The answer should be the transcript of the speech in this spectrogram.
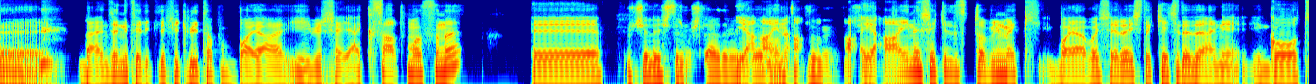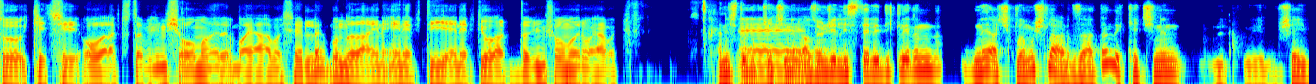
E, bence nitelikli fikri tapu bayağı iyi bir şey. Yani kısaltmasını e, Türkçeleştirmişlerdir. Ya aynı- a- şey. ya aynı şekilde tutabilmek bayağı başarı. İşte keçide de hani go to keçi olarak tutabilmiş olmaları bayağı başarılı. Bunda da aynı NFT'yi NFT olarak tutabilmiş olmaları bayağı başarılı. Hani işte bu Ee, keçinin az önce listelediklerini açıklamışlardı zaten de keçinin e, şey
